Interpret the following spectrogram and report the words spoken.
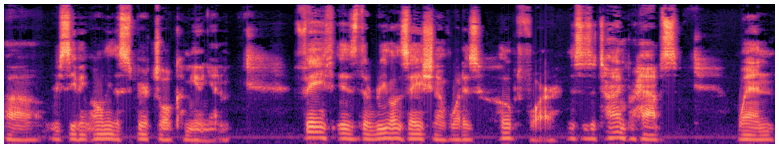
uh, receiving only the spiritual communion. Faith is the realization of what is hoped for. This is a time, perhaps, when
